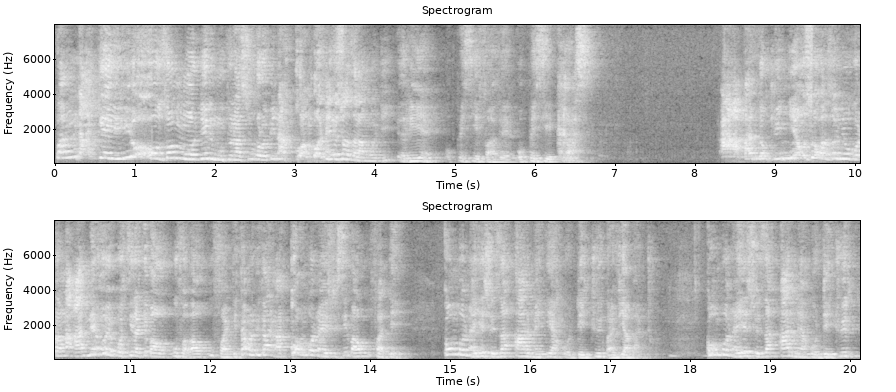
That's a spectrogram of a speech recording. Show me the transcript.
Pendant ke yo ozomodire mutu na suki olobi na nkombo na yesu azala modi rien. Opesi ye faveur opesi ye grâce. Ah bandoki nyonso bazonyokolanga ane oyo ekosila te bakokufa bakokufa te. Ntango lobi kaka na nkombo na yesu esi bakokufa te. Nkombo na yesu eza arme te ya kodétruire bavi ya bato. Nkombo na yesu eza arme ya kodétruire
